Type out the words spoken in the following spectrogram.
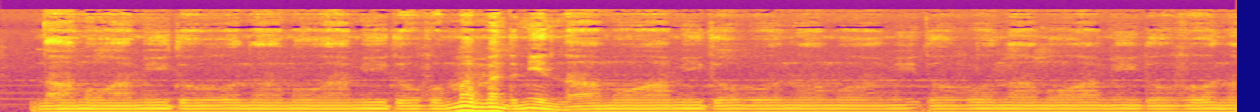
‘南无阿弥陀佛，南无阿弥陀佛’，慢慢的念‘南无阿弥陀佛，南无阿弥陀佛，南无阿弥陀佛，南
